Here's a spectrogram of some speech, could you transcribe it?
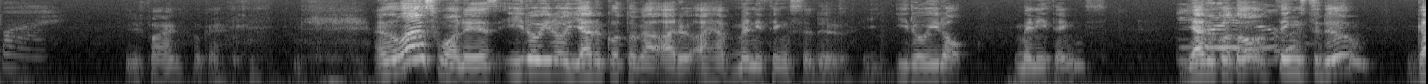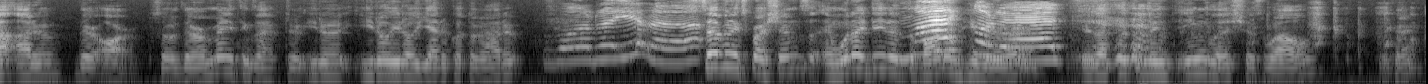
Bye. You fine? Okay. And the last one is いろいろやることがある I have many things to do. いろいろ many things. やること things to do がある there are. So there are many things I have to do. いろいろいろやることがある。ボールいる Seven expressions, and what I did at the bottom here Nicholas! is I put them in English as well. Okay?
